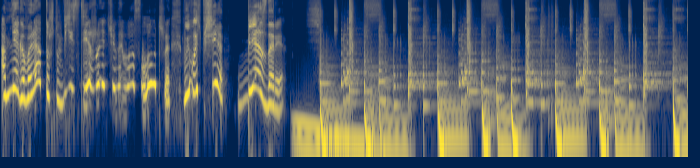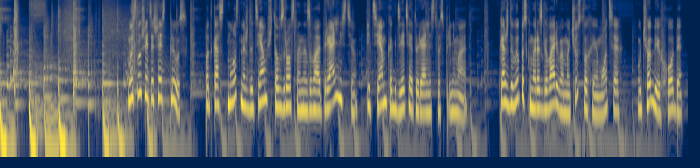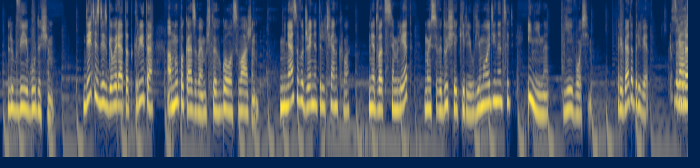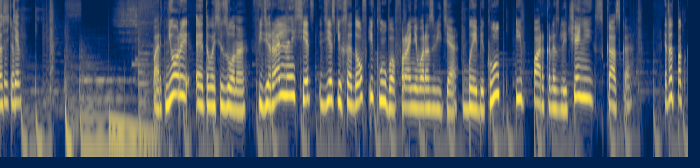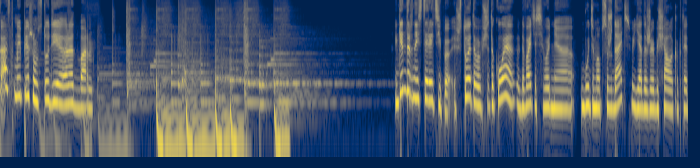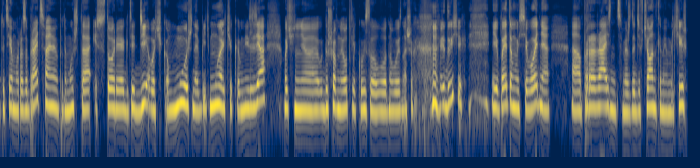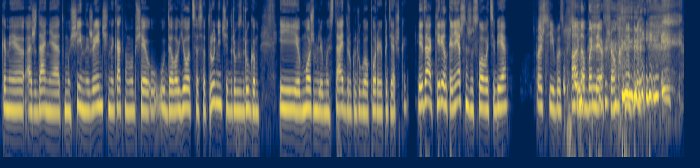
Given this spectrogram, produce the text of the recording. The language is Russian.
А мне говорят то, что везде женщины вас лучше. Вы вообще бездари. Вы слушаете 6+, подкаст «Мост» между тем, что взрослые называют реальностью, и тем, как дети эту реальность воспринимают. Каждый выпуск мы разговариваем о чувствах и эмоциях, учебе и хобби, любви и будущем. Дети здесь говорят открыто, а мы показываем, что их голос важен. Меня зовут Женя Тельченкова. Мне 27 лет, мои соведущие Кирилл, ему 11, и Нина, ей 8. Ребята, привет! Здравствуйте. Партнеры этого сезона. Федеральная сеть детских садов и клубов раннего развития. Бэби Клуб и парк развлечений «Сказка». Этот подкаст мы пишем в студии Red Barn. Гендерные стереотипы. Что это вообще такое? Давайте сегодня будем обсуждать. Я даже обещала как-то эту тему разобрать с вами, потому что история, где девочкам можно бить мальчикам нельзя, очень э, душевный отклик вызвал у одного из наших ведущих. И поэтому сегодня про разницу между девчонками и мальчишками, ожидания от мужчин и женщин, и как нам вообще удается сотрудничать друг с другом, и можем ли мы стать друг другу опорой и поддержкой. Итак, Кирилл, конечно же, слово тебе. Спасибо, спасибо. наболевшем.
